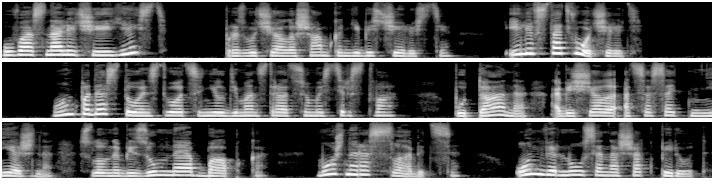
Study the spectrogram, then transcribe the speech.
«У вас наличие есть?» — прозвучало шамканье без челюсти. «Или встать в очередь?» Он по достоинству оценил демонстрацию мастерства. Путана обещала отсосать нежно, словно безумная бабка. Можно расслабиться. Он вернулся на шаг вперед.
